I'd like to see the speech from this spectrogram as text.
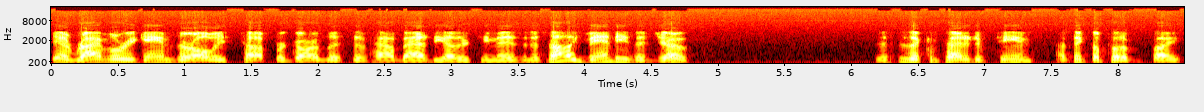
yeah, rivalry games are always tough regardless of how bad the other team is. And it's not like Vandy's a joke. This is a competitive team. I think they'll put up a fight.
